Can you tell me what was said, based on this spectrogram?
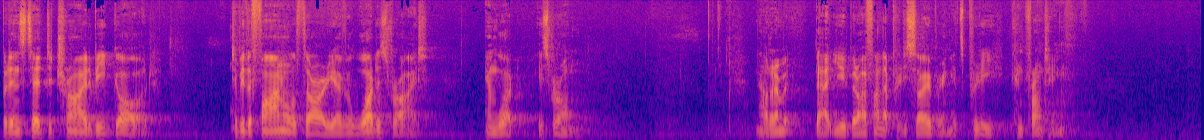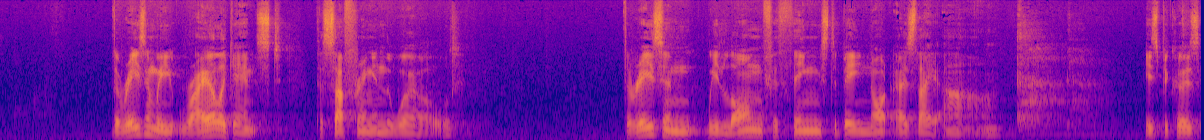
but instead to try to be God, to be the final authority over what is right and what is wrong. Now, I don't know about you, but I find that pretty sobering. It's pretty confronting. The reason we rail against the suffering in the world, the reason we long for things to be not as they are, is because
